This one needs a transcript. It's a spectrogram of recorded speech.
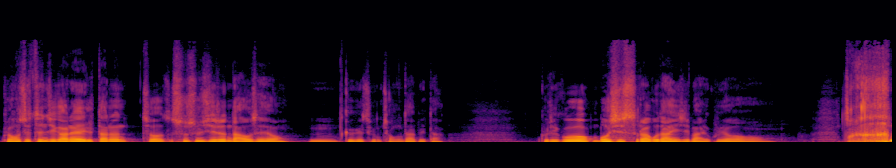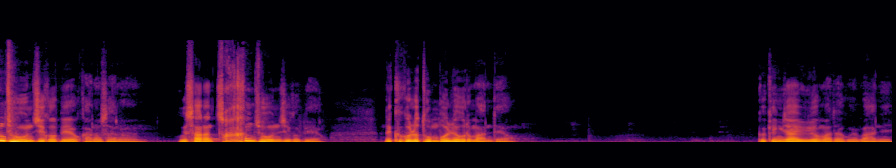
그 어쨌든지 간에 일단은 저 수술실은 나오세요. 음, 그게 지금 정답이다. 그리고 멋있으라고 다니지 말고요. 참 좋은 직업이에요, 간호사는. 의사는 참 좋은 직업이에요. 근데 그걸로 돈 벌려고 그러면 안 돼요. 그 굉장히 위험하다고요, 많이.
